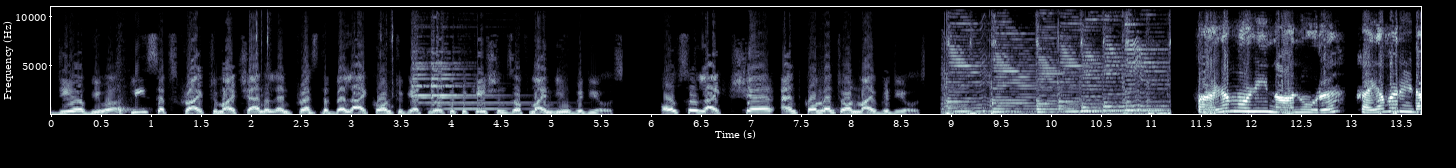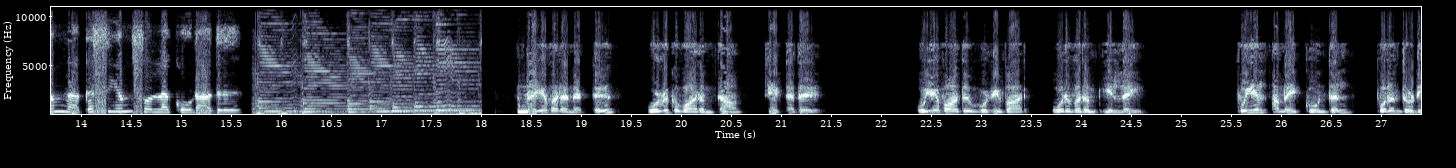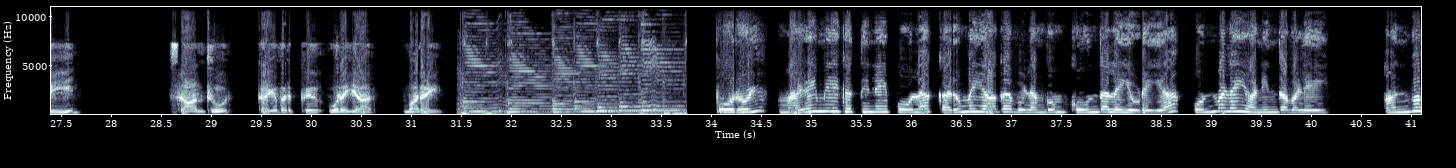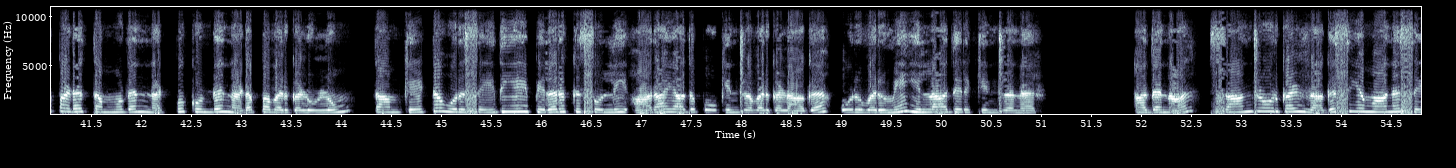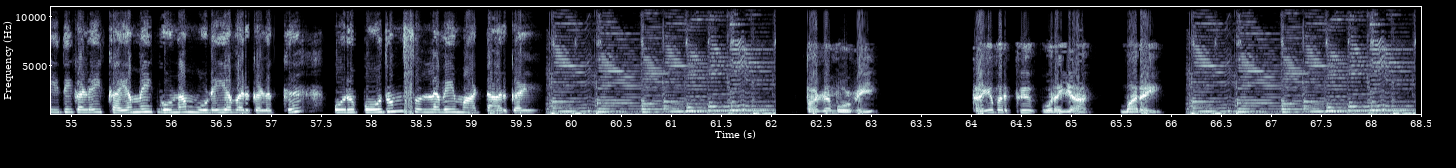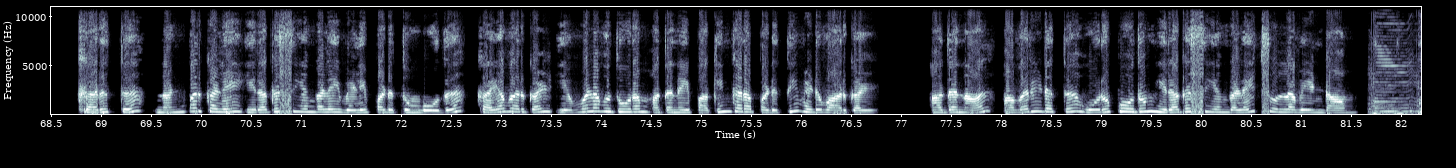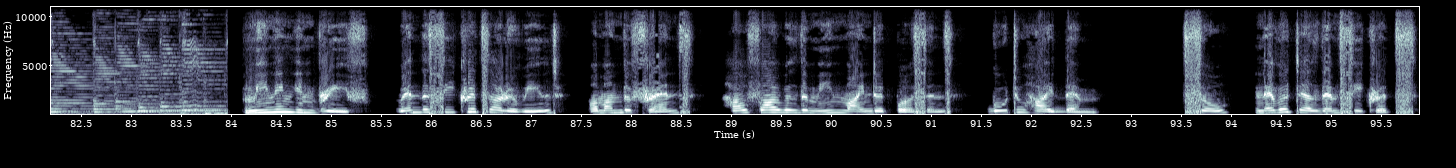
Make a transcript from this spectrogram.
Dear viewer, please subscribe to my channel and press the bell icon to get notifications of my new videos. Also like, share, and comment on my videos. பழமொழி நானூறு கயவரிடம் ரகசியம் சொல்லக்கூடாது நயவர நட்டு ஒழுகுவாரும் தாம் கேட்டது உயவாது ஒழிவார் ஒருவரும் இல்லை புயல் அமை கூந்தல் புலந்தொடி சான்றோர் கயவர்க்கு உரையார் மறை. பொருள் மழை மேகத்தினை போல கருமையாக விளங்கும் கூந்தலையுடைய பொன்மலை அணிந்தவளே. அன்புபட தம்முடன் நட்பு கொண்டு நடப்பவர்களுள்ளும் தாம் கேட்ட ஒரு செய்தியை பிறருக்கு சொல்லி ஆராயாது போகின்றவர்களாக ஒருவருமே இல்லாதிருக்கின்றனர். அதனால் சான்றோர்கள் ரகசியமான செய்திகளை கயமை குணம் உடையவர்களுக்கு ஒருபோதும் சொல்லவே மாட்டார்கள். பழமொழி கயவர்க்கு உரையார் மறை. கருத்து நண்பர்களே இரகசியங்களை வெளிப்படுத்தும் போது கயவர்கள் எவ்வளவு தூரம் அதனை பகிங்கரப்படுத்தி விடுவார்கள்? அதனால் அவரிடத்து ஒருபோதும் இரகசியங்களை சொல்ல வேண்டாம் Meaning in brief, when the secrets are revealed among the friends, how far will the mean minded persons go to hide them? So, never tell them secrets.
